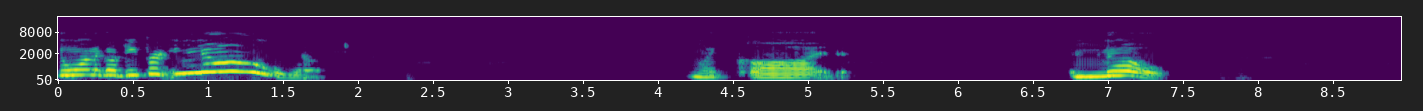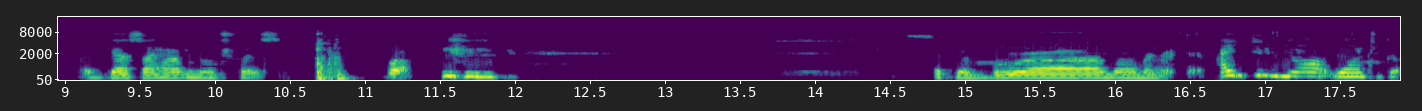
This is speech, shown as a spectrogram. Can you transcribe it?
you want to go deeper? No! Oh my god. No. I guess I have no choice. Bro. Such a bruh moment right there. I did not want to go.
